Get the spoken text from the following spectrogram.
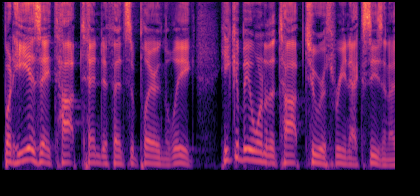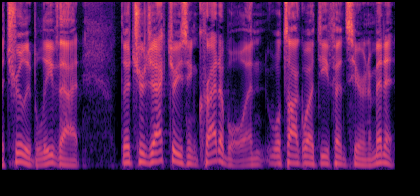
but he is a top 10 defensive player in the league. He could be one of the top two or three next season. I truly believe that. The trajectory is incredible, and we'll talk about defense here in a minute.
